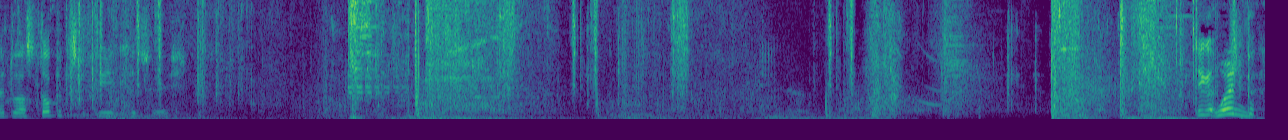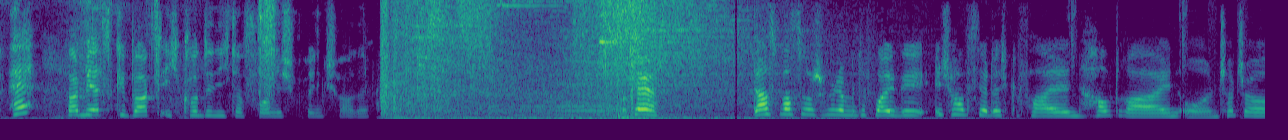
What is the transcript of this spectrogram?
Ja, du hast doppelt so viel ich. Digga, Win. hä? Bei mir hat's gebackt, ich konnte nicht da vorne springen, schade. Okay. Das war's auch schon wieder mit der Folge. Ich hoffe, sie hat euch gefallen. Haut rein und ciao, ciao.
